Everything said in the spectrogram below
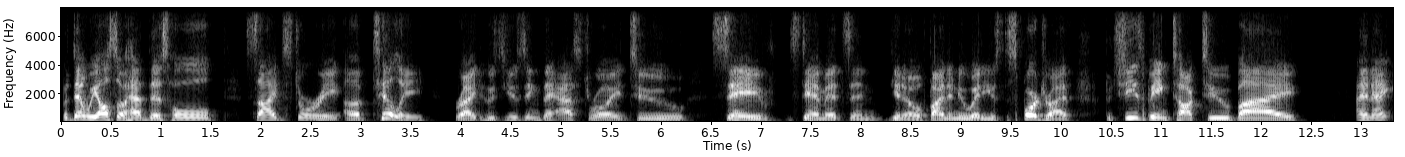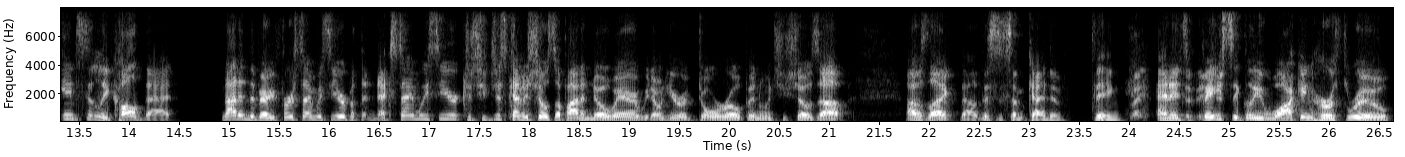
but then we also have this whole side story of Tilly, right, who's using the asteroid to save Stamets and you know find a new way to use the spore drive. But she's being talked to by, and I instantly called that not in the very first time we see her, but the next time we see her, because she just kind of shows up out of nowhere. We don't hear a door open when she shows up. I was like, no, this is some kind of thing. Right. And it's basically walking her through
